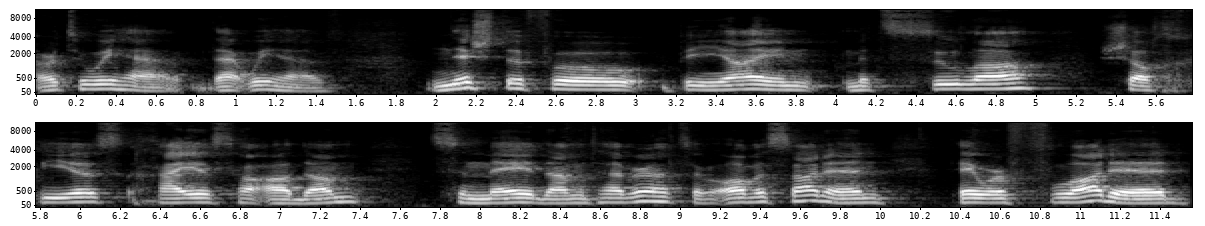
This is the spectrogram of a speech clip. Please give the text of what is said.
or to we have that we have. Nishtafu biyain mitzula shel chayas ha'adam tzimei adam So all of a sudden they were flooded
